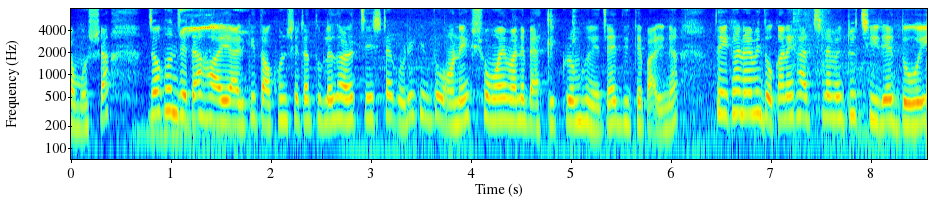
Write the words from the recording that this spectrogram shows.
সমস্যা। যখন যেটা হয় আর কি, তখন সেটা তুলে ধরার চেষ্টা করি, কিন্তু অনেক সময় মানে ব্যতিক্রম হয়ে যায়, দিতে পারি না। তো এখানে আমি দোকানে খাচ্ছিলাম একটু চিড়ে দই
